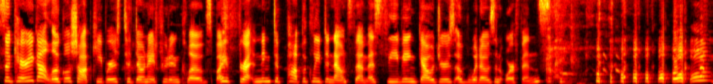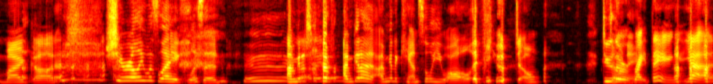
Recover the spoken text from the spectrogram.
So Carrie got local shopkeepers to donate food and clothes by threatening to publicly denounce them as thieving gougers of widows and orphans. Oh. Oh my god. She really was like, listen, I'm gonna have. I'm gonna I'm gonna cancel you all if you don't do the right thing. Yeah.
